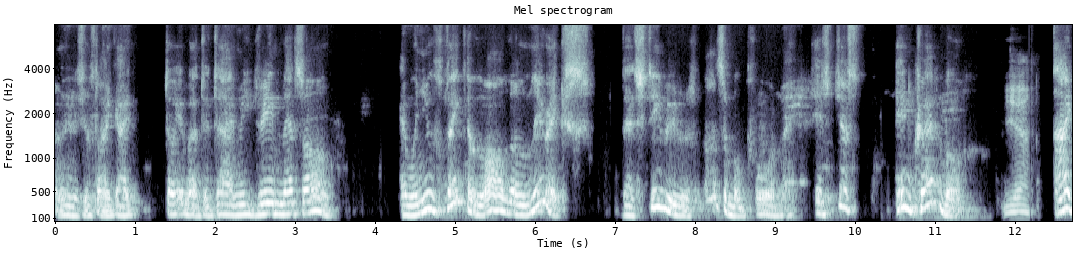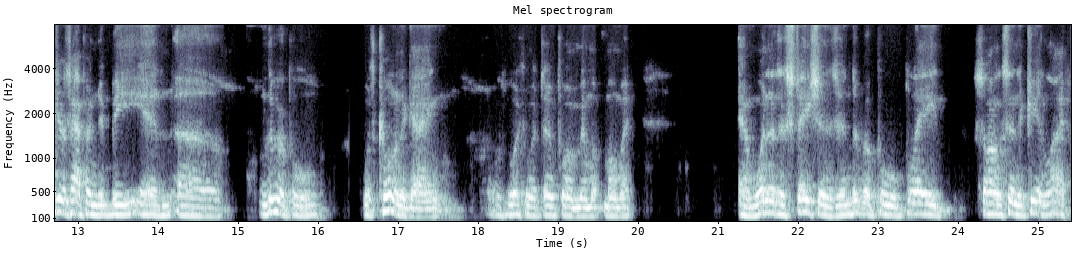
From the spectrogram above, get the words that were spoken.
I mean, it's just like I told you about the time he dreamed that song. And when you think of all the lyrics that Stevie was responsible for, man, it's just incredible. yeah. I just happened to be in uh, Liverpool with Kool and the Gang. I was working with them for a moment. And one of the stations in Liverpool played songs in the key of life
